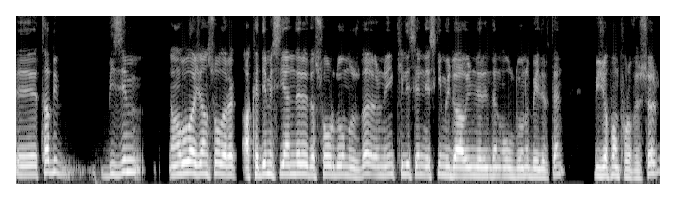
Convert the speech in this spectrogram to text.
E, tabii bizim Anadolu Ajansı olarak akademisyenlere de sorduğumuzda örneğin kilisenin eski müdavimlerinden olduğunu belirten bir Japon profesör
